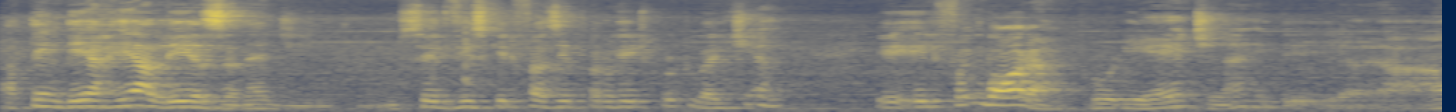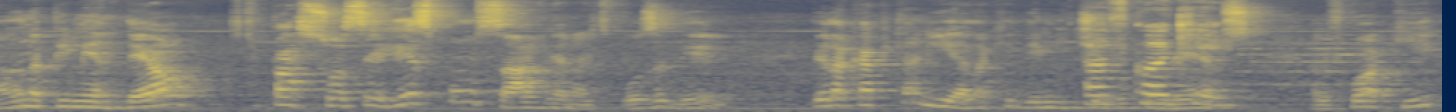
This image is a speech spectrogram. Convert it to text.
atender a realeza, né? De um serviço que ele fazia para o rei de Portugal. Ele tinha ele foi embora para o Oriente, né? A Ana Pimentel que passou a ser responsável, era a esposa dele, pela capitania, ela que demitiu ela. Ficou ela ficou aqui,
